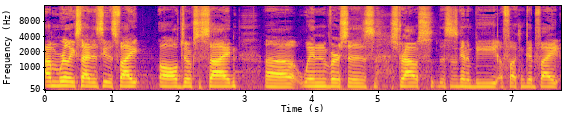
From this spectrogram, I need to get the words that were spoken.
I'm really excited to see this fight. All jokes aside, uh, Nguyen versus Strauss. This is gonna be a fucking good fight.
